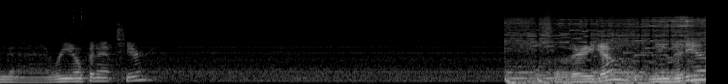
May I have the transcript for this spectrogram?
I'm going to reopen it here. So there you go, new video.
